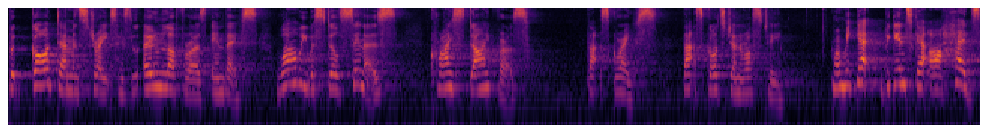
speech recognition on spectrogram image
But God demonstrates his own love for us in this. While we were still sinners, Christ died for us. That's grace. That's God's generosity. When we get, begin to get our heads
